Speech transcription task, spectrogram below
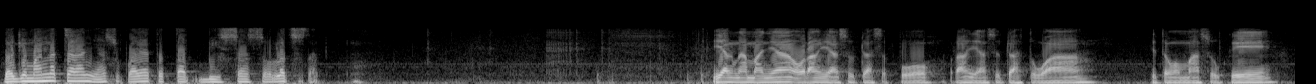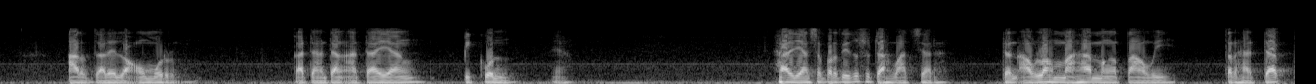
Bagaimana caranya supaya tetap bisa sholat Ustaz? Yang namanya orang yang sudah sepuh, orang yang sudah tua, itu memasuki ardalil umur. Kadang-kadang ada yang pikun ya. hal yang seperti itu sudah wajar. Dan Allah maha mengetahui terhadap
